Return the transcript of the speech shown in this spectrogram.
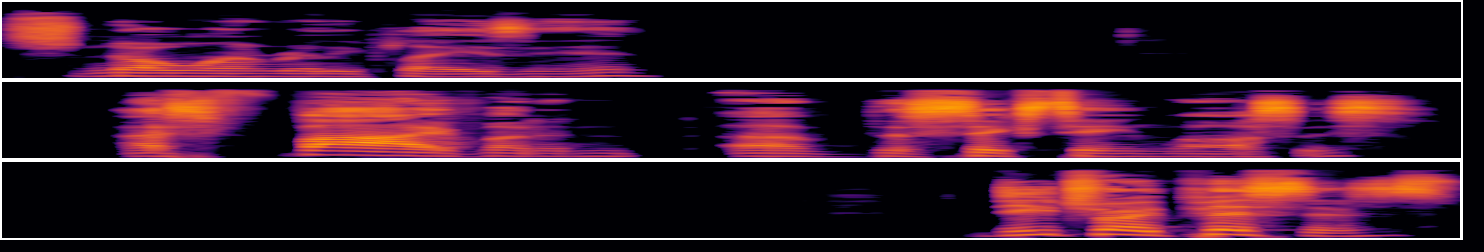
which no one really plays in. That's five of the, of the 16 losses. Detroit Pistons,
